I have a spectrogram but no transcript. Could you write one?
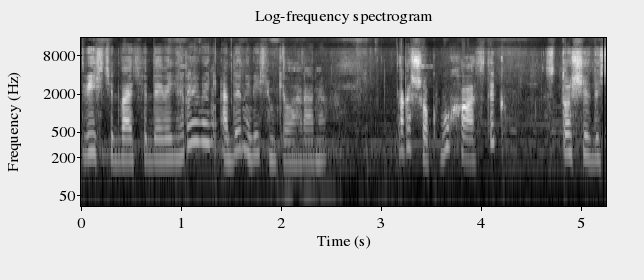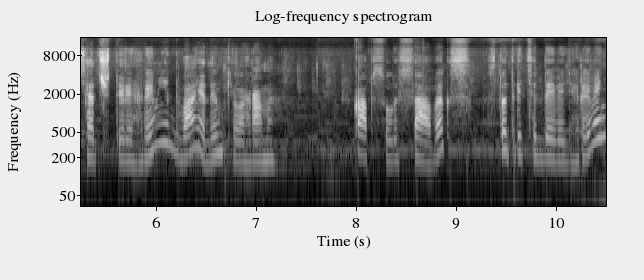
229 гривень 1,8 кг. Порошок вухастик 164 гривні 2,1 кг. Капсули Savex 139 гривень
